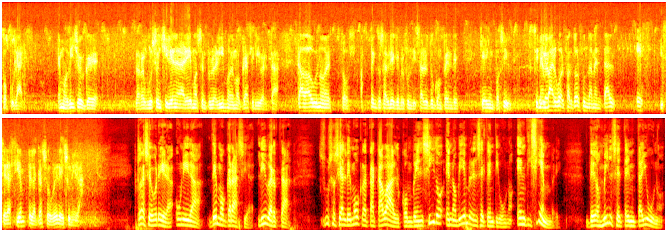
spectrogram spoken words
populares. Hemos dicho que la revolución chilena la haremos en pluralismo, democracia y libertad. Cada uno de estos aspectos habría que profundizarlo y tú comprendes que es imposible. Sin embargo, el factor fundamental es y será siempre la clase obrera y su unidad. Clase obrera, unidad, democracia, libertad. Es un socialdemócrata cabal, convencido en noviembre del 71. En diciembre de 2071,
